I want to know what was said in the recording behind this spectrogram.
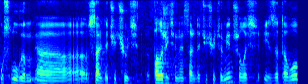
услугам э, сальдо чуть-чуть, положительное сальдо чуть-чуть уменьшилось из-за того,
